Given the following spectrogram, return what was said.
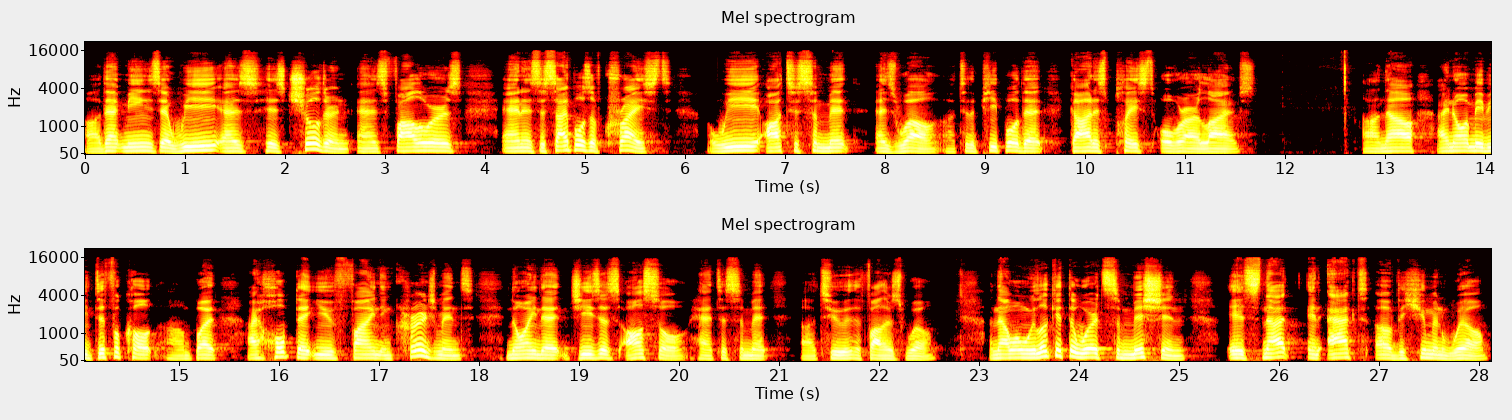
uh, that means that we, as his children, as followers, and as disciples of Christ, we ought to submit as well uh, to the people that God has placed over our lives. Uh, now, I know it may be difficult, um, but I hope that you find encouragement knowing that Jesus also had to submit uh, to the Father's will. Now, when we look at the word submission, it's not an act of the human will,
